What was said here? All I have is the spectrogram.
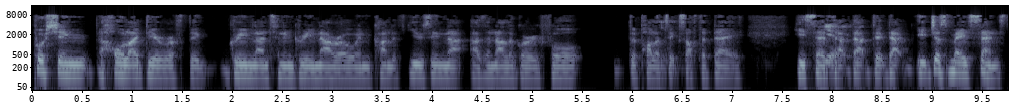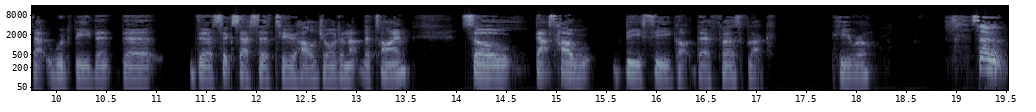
pushing the whole idea of the Green Lantern and Green Arrow and kind of using that as an allegory for the politics of the day. He said Yeah. that, that, that, it just made sense that would be the, the, the successor to Hal Jordan at the time. So that's how DC got their first black hero. So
